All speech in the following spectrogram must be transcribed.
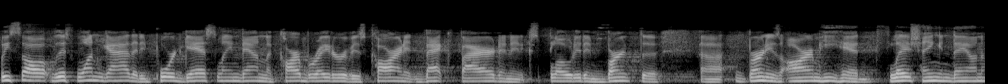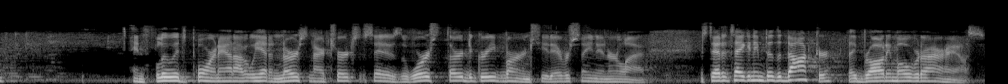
We saw this one guy that had poured gasoline down the carburetor of his car and it backfired and it exploded and burnt the uh, burnt his arm. He had flesh hanging down and fluids pouring out of it. We had a nurse in our church that said it was the worst third degree burn she had ever seen in her life. Instead of taking him to the doctor, they brought him over to our house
